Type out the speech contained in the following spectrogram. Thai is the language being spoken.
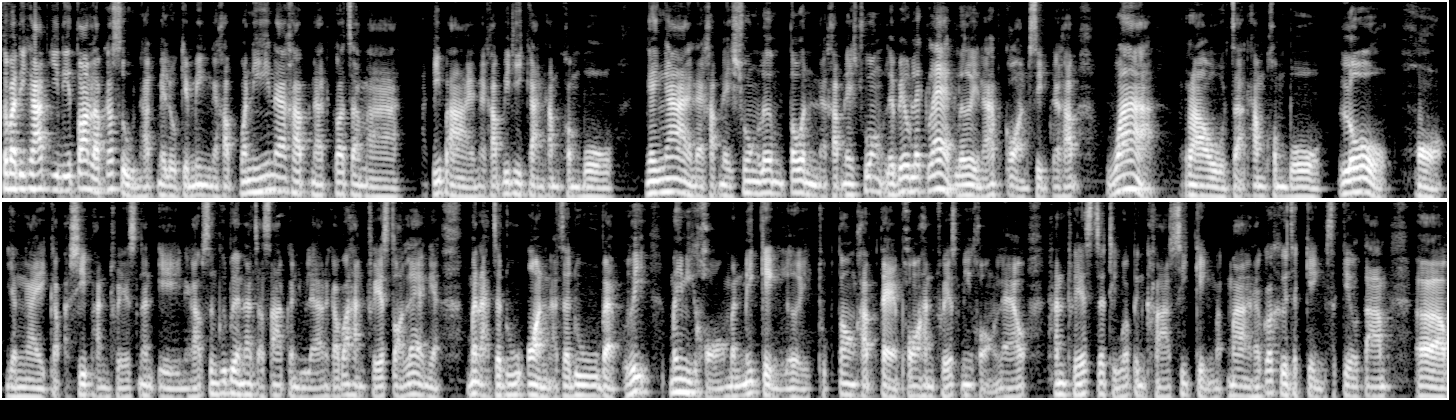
สวัสดีครับ ยินดีต้อนรับเข้าสู่นัดเมโลเกมมิ่งนะครับวันนี้นะครับนัดก็จะมาอธิบายนะครับวิธีการทำคอมโบง่ายๆนะครับในช่วงเริ่มต้นนะครับในช่วงเลเวลแรก ๆ เลยนะครับก่อน 10นะครับว่าเราจะทำคอมโบโล่ หอกยังไงกับอาชีพ Huntress นั่นเองนะครับซึ่งเพื่อนๆน่าจะทราบกันอยู่แล้วนะครับว่า Huntress ตอนแรกเนี่ยมันอาจจะดูอ่อนอาจจะดูแบบเฮ้ยไม่มีของมันไม่เก่งเลยถูกต้องครับ แต่พอ Huntress มีของแล้ว Huntress จะถือว่าเป็นคลาสที่เก่งมากๆนะครับก็คือจะเก่งสเกลตาม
